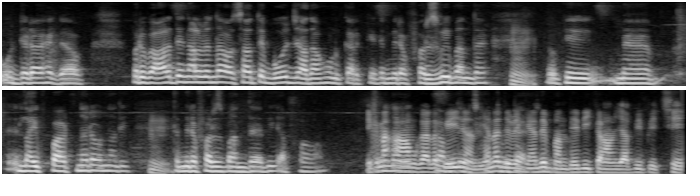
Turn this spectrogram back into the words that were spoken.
ਉਹ ਜਿਹੜਾ ਹੈਗਾ ਪਰਿਵਾਰ ਦੇ ਨਾਲ ਰੰਧਾਵਾ ਸਾਹਿਬ ਤੇ ਬਹੁਤ ਜ਼ਿਆਦਾ ਹੋਣ ਕਰਕੇ ਤੇ ਮੇਰਾ ਫਰਜ਼ ਵੀ ਬਣਦਾ ਹੈ। ਕਿਉਂਕਿ ਮੈਂ ਲਾਈਫ ਪਾਰਟਨਰ ਹਾਂ ਉਹਨਾਂ ਦੀ ਤੇ ਮੇਰਾ ਫਰਜ਼ ਬਣਦਾ ਹੈ ਵੀ ਆਪਾਂ ਇੱਕ ਨਾ ਆਮ ਗੱਲ ਕਹੀ ਜਾਂਦੀ ਹੈ ਨਾ ਜਿਵੇਂ ਕਹਿੰਦੇ ਬੰਦੇ ਦੀ ਕਾਮਯਾਬੀ ਪਿੱਛੇ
